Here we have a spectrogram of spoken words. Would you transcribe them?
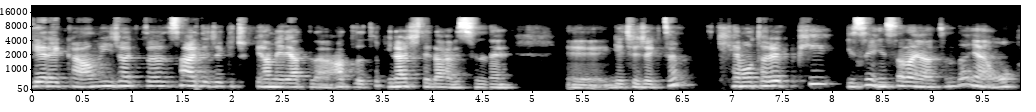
gerek kalmayacaktı. Sadece küçük bir ameliyatla atlatıp ilaç tedavisine e, geçecektim. Kemoterapi ise insan hayatında yani o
